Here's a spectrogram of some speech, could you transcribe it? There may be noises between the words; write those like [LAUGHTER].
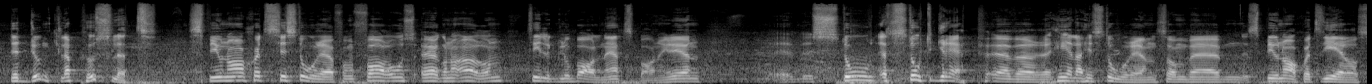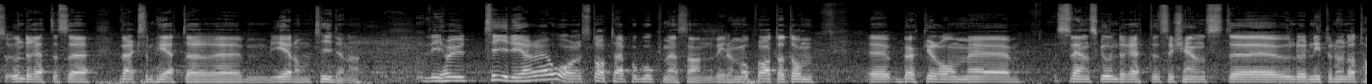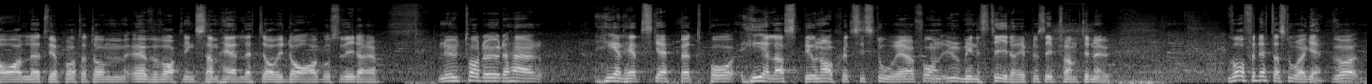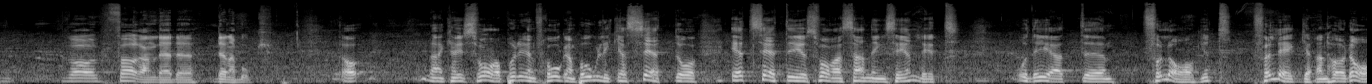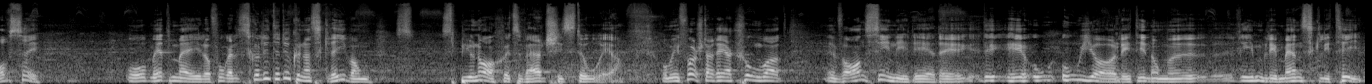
Det dunkla pusslet. Spionagets historia från faraos ögon och öron till global nätspaning. Det är en eh, stor, ett stort grepp över hela historien som eh, spionaget ger oss, underrättelseverksamheter eh, genom tiderna. Vi har ju tidigare år stått här på Bokmässan, Wilhelm, och pratat om eh, böcker om eh, svensk underrättelsetjänst eh, under 1900-talet. Vi har pratat om övervakningssamhället av idag och så vidare. Nu tar du det här helhetsgreppet på hela spionagets historia från urminnes tider i princip fram till nu. Varför detta stora grepp? Vad, vad föranledde denna bok? Ja, man kan ju svara på den frågan på olika sätt. Och ett sätt är ju att svara sanningsenligt. Och det är att eh, förlaget, förläggaren, hörde av sig och med ett mejl och frågade skulle inte du kunna skriva om spionagets världshistoria? Och min första reaktion var att en vansinnig idé. Det, det är ogörligt inom eh, rimlig mänsklig tid.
